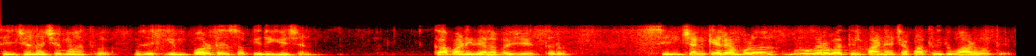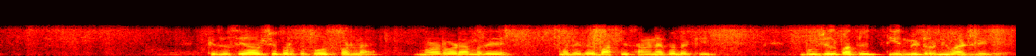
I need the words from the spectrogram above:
सिंचनाचे महत्त्व म्हणजे इम्पॉर्टन्स ऑफ इरिगेशन का पाणी द्यायला पाहिजे? तर सिंचन केल्यामुळं भूगर्भातील पाण्याच्या पातळीत वाढ होते. की जसं यावर्षी भरपूर पाऊस पडलाय. मराठवाड्यामध्ये मध्ये काही बातमी सांगण्यात आलं की भूजल पातळी तीन मीटरनी वाढलेली आहे.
